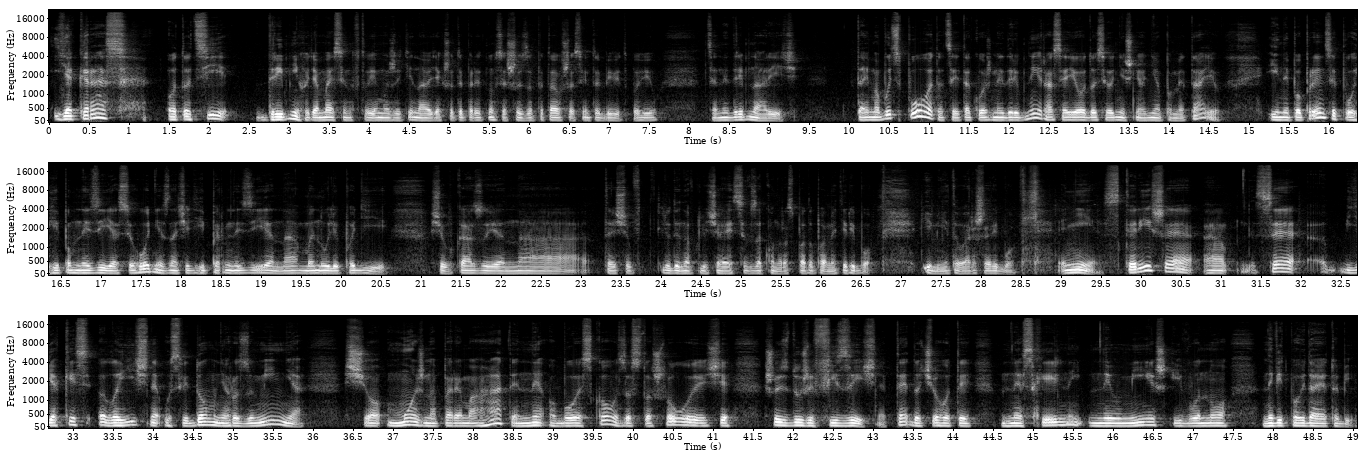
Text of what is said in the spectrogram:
якраз от оці дрібні, хоча месінг в твоєму житті, навіть якщо ти перетнувся, щось запитав, щось він тобі відповів, це не дрібна річ. Та й, мабуть, спогад цей також не дрібний, раз я його до сьогоднішнього дня пам'ятаю. І не по принципу гіпомнезія сьогодні, значить гіпермнезія на минулі події, що вказує на те, що людина включається в закон розпаду пам'яті Рібо імені товариша Рібо. Ні, скоріше, е, це якесь логічне усвідомлення, розуміння, що можна перемагати, не обов'язково застосовуючи щось дуже фізичне, те, до чого ти не схильний, не вмієш, і воно не відповідає тобі.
